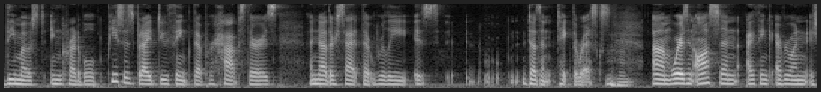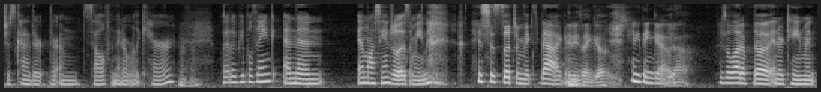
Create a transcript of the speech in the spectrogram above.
the most incredible pieces, but I do think that perhaps there is another set that really is doesn't take the risks. Mm-hmm. Um, whereas in Austin, I think everyone is just kind of their, their own self and they don't really care mm-hmm. what other people think. And then in Los Angeles, I mean, it's just such a mixed bag. I anything mean, goes. Anything goes. Yeah. There's a lot of the entertainment,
